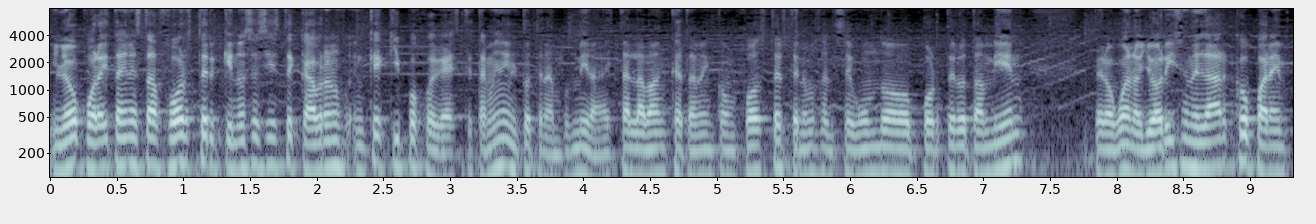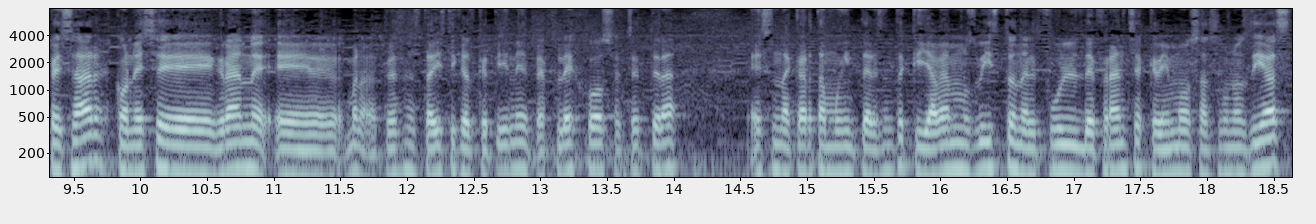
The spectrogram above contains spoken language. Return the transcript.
Y luego por ahí también está Foster, que no sé si este cabrón, ¿en qué equipo juega este? También en el Tottenham. Pues mira, ahí está la banca también con Foster. Tenemos al segundo portero también. Pero bueno, Lloris en el arco para empezar con ese gran, eh, bueno, esas estadísticas que tiene, reflejos, etcétera. Es una carta muy interesante que ya habíamos visto en el full de Francia que vimos hace unos días.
